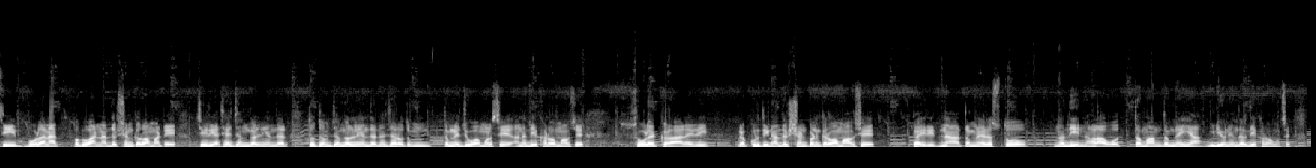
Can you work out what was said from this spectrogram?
શ્રી ભોળાનાથ ભગવાનના દર્શન કરવા માટે જઈ રહ્યા છે જંગલની અંદર. તો જંગલની અંદર નજારો તમ તમને જોવા મળશે અને દેખાડવામાં આવશે. સોળે કળાળેલી પ્રકૃતિના દર્શન પણ કરવામાં આવશે. કઈ રીતના તમને રસ્તો, નદી, નાળાઓ તમામ તમને અહીંયા વિડીયોની અંદર દેખાડવામાં મળશે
